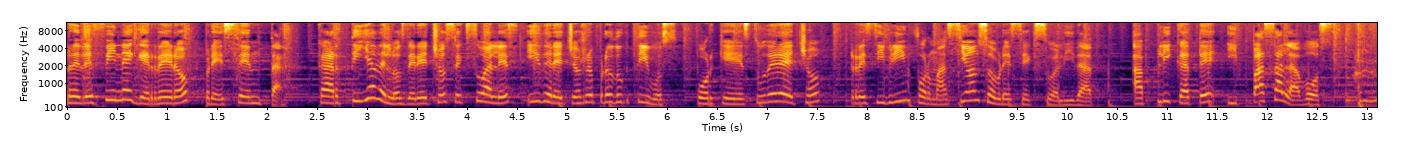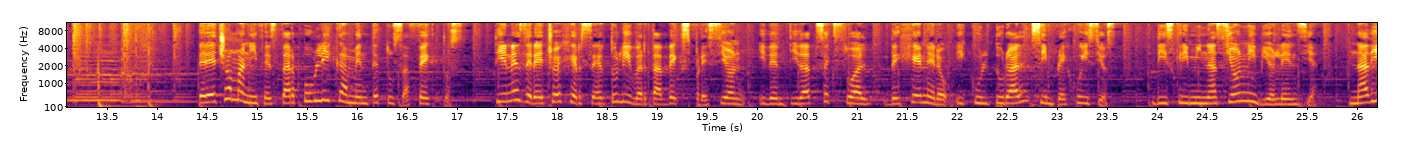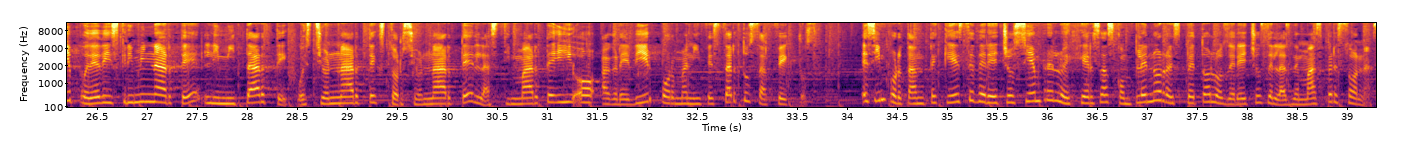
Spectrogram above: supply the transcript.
Redefine Guerrero presenta Cartilla de los Derechos Sexuales y Derechos Reproductivos, porque es tu derecho recibir información sobre sexualidad. Aplícate y pasa la voz. Derecho a manifestar públicamente tus afectos. Tienes derecho a ejercer tu libertad de expresión, identidad sexual, de género y cultural sin prejuicios, discriminación ni violencia. Nadie puede discriminarte, limitarte, cuestionarte, extorsionarte, lastimarte y o agredir por manifestar tus afectos. Es importante que este derecho siempre lo ejerzas con pleno respeto a los derechos de las demás personas.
